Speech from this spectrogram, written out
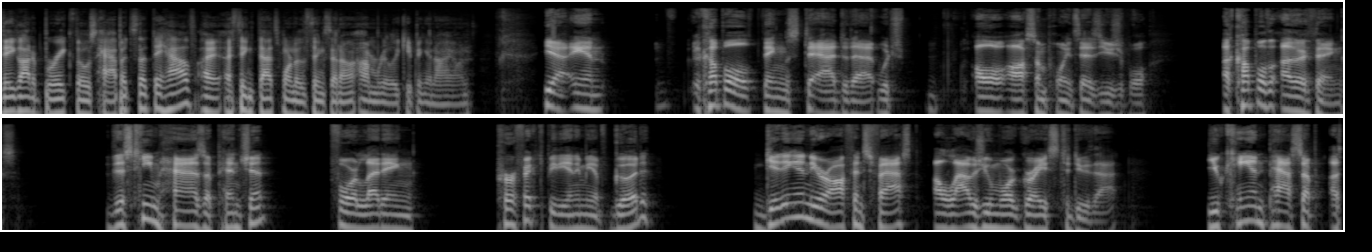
they got to break those habits that they have. I, I, think that's one of the things that I'm really keeping an eye on. Yeah, and a couple things to add to that, which all awesome points as usual. A couple other things. This team has a penchant for letting perfect be the enemy of good. Getting into your offense fast allows you more grace to do that you can pass up a,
